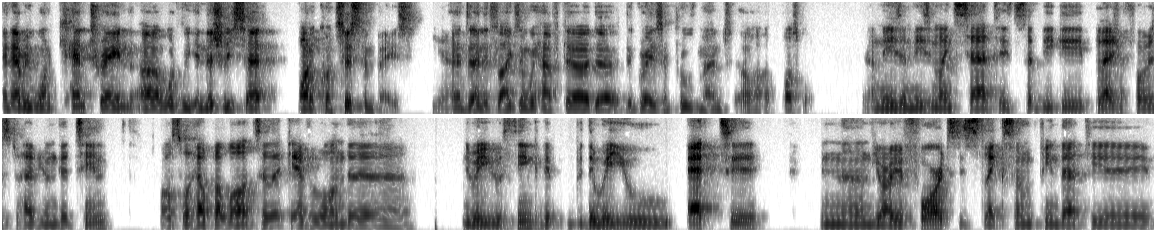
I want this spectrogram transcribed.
and everyone can train uh, what we initially said on a consistent base. Yeah. And then it's like then we have the the, the greatest improvement uh, possible. Amazing, amazing mindset. It's a big pleasure for us to have you in the team. Also help a lot, like everyone, the the way you think, the the way you act, and your efforts is like something that uh,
